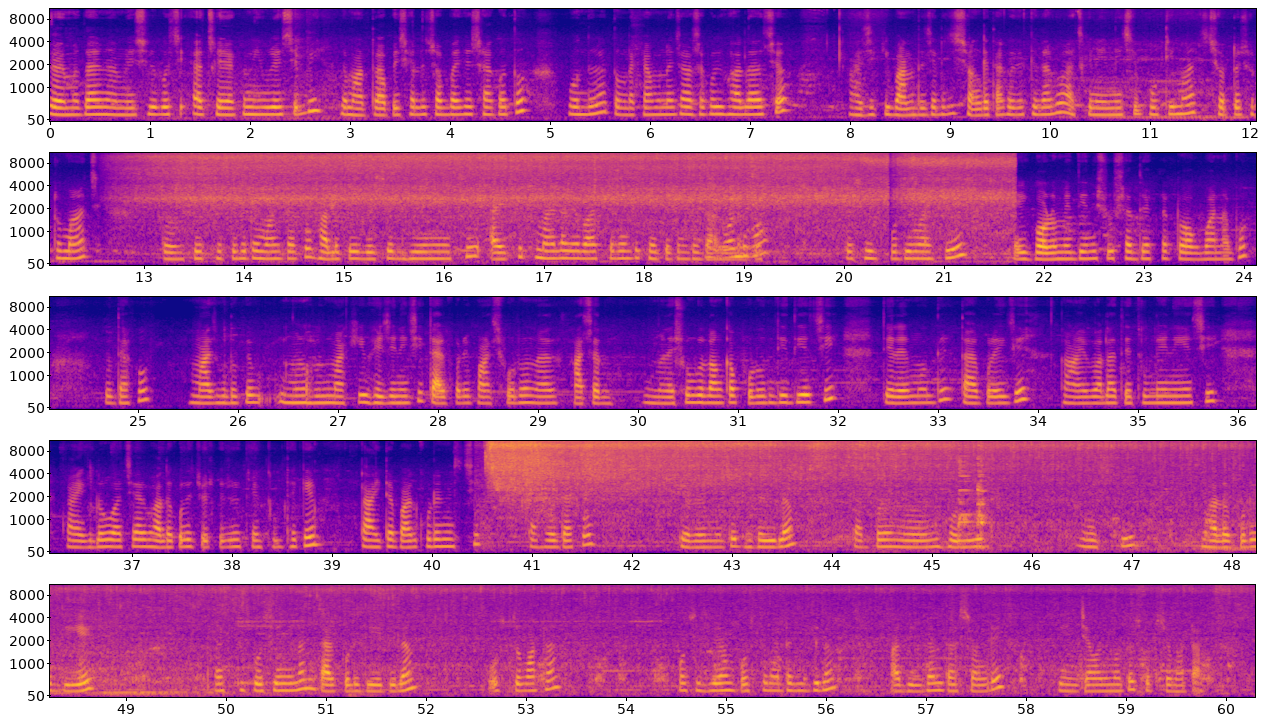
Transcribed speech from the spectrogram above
জয় মাতার নাম নিয়ে শুরু করছি। আজকে একটা নিউ রেসিপি মাত্রা অফিসিয়ালে সবাইকে স্বাগত। বন্ধুরা তোমরা কেমন আছো? আশা করি ভালো আছো। আজকে কি বানাতে চলেছি? সঙ্গে থাকো দেখতে থাকো। আজকে নিয়ে নিয়েছি পুঁটি মাছ ছোট ছোট মাছ। তো সেই ছোটো ছোটো মাছ দেখো ভালো করে বেশি ধুয়ে নিয়েছি। আর একটু সময় লাগে বাচ্চা কিন্তু খেতে কিন্তু দারুণ লাগে। তো সেই পুঁটি মাছ দিয়ে এই গরমের দিনে সুস্বাদু একটা টক বানাবো। তো দেখো মাছগুলোকে হলুদ মাখিয়ে ভেজে নিয়েছি। তারপরে পাঁচ ফোড়ন আর কাঁচা মানে শুকনো লঙ্কা ফোড়ন দিয়ে দিয়েছি তেলের মধ্যে। তারপরে এই যে কাঁইবালা তেঁতুল নিয়ে নিয়েছি। কাঁইগুলোও আছে আর ভালো করে চটকে চটকে তেঁতুল থেকে কাঁইটা বার করে নিচ্ছি। তারপর দেখো তেলের মধ্যে ঢেলে দিলাম। তারপরে নুন, হলুদ, মিষ্টি ভালো করে দিয়ে একটু কষিয়ে নিলাম। তারপরে দিয়ে দিলাম পোস্ত মাথা পঁচিশ গ্রাম পোস্ত মাথা দিয়ে দিলাম। আর দিয়ে দিলাম তার সঙ্গে তিন চামচ মতো সরষে বাটা।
